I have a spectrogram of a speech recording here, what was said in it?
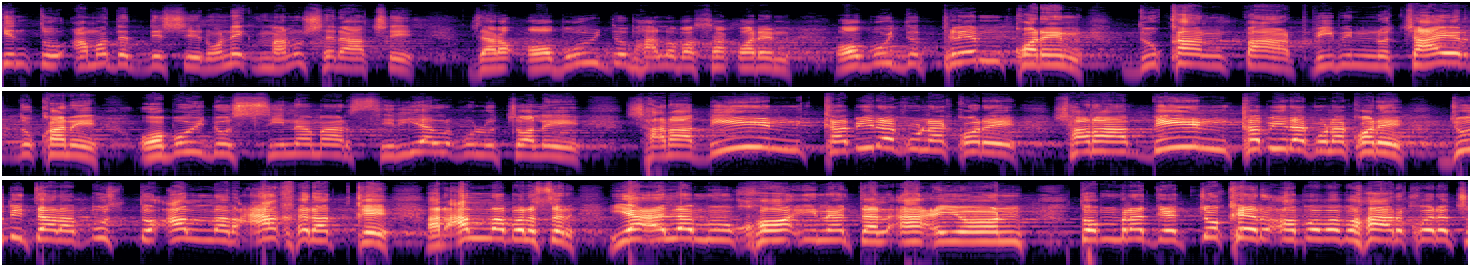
কিন্তু আমাদের দেশের অনেক মানুষেরা আছে যারা অবৈধ ভালোবাসা করেন, অবৈধ প্রেম করেন, দোকানপাট, বিভিন্ন চায়ের দোকানে অবৈধ সিনেমার সিরিয়ালগুলো চলে সারা দিন কাবিরা গুণা করে সারা দিন কাবিরা গুণা করে, যদি তারা বুঝতো আল্লাহর আখেরাতকে। আর আল্লাহ বলেছেন তোমরা যে চোখের অপব্যবহার করেছ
